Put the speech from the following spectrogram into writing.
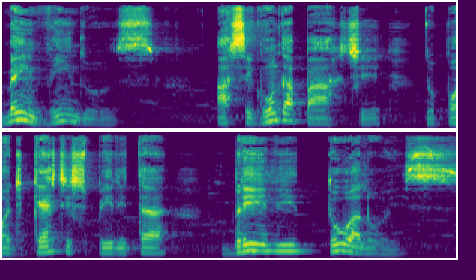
Bem-vindos à segunda parte do podcast espírita Brilhe Tua Luz.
